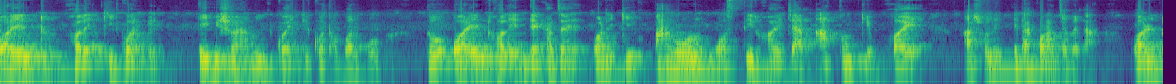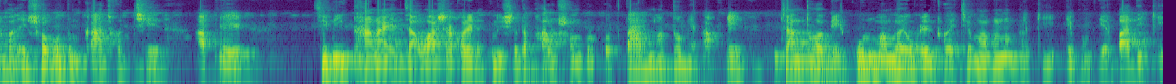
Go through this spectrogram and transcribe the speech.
ওয়ারেন্ট হলে কি করবেন এই বিষয়ে আমি কয়েকটি কথা বলব। তো ওয়ারেন্ট হলে দেখা যায় অনেকেই পাগল, অস্থির হয়ে যান আতঙ্কে ভয়ে। আসলে এটা করা যাবে না। ওয়ারেন্ট হলে সর্বপ্রথম কাজ হচ্ছে আপনি যিনি থানায় যাওয়া আসা করেন, পুলিশের সাথে ভালো সম্পর্ক, তার মাধ্যমে আপনি জানতে হবে কোন মামলায় ওয়ারেন্ট হয়েছে, মামলা নাম্বার কি এবং এর বাদী কি।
